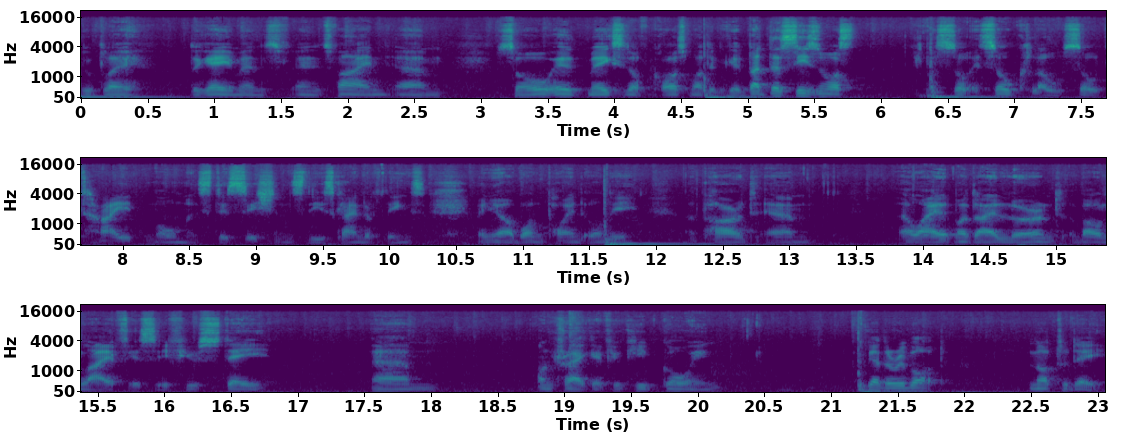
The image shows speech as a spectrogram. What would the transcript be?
you play the game and it's, and it's fine. Um, so it makes it, of course, more difficult. But the season was, was so it's so close, so tight moments, decisions, these kind of things. When you are one point only apart. Um, what I learned about life is if you stay um, on track, if you keep going, you get a reward not today,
